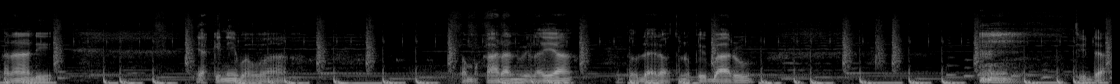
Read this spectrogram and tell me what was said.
Karena diyakini bahwa pemekaran wilayah atau daerah otonomi baru tidak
